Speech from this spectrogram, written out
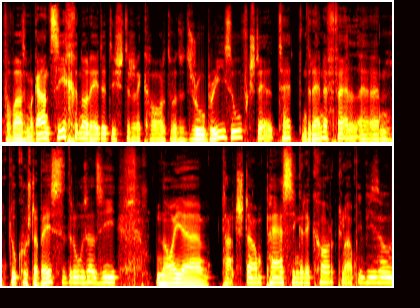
Von was man ganz sicher noch redet, ist der Rekord, den Drew Brees aufgestellt hat in der NFL. Ähm, du kommst da besser draus als ich. Neuer Touchdown-Passing-Rekord, glaube ich. So,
